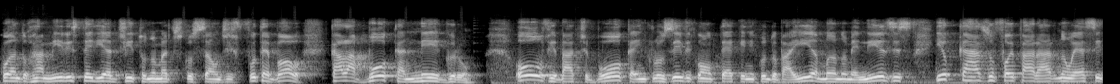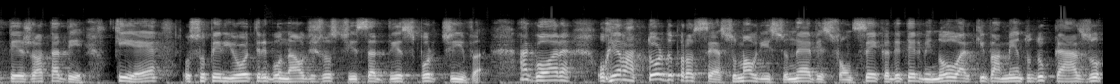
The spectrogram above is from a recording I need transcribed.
quando Ramírez teria dito numa discussão de futebol: cala a boca, negro. Houve bate-boca, inclusive com o técnico do Bahia, Mano Menezes, e o caso foi parar no STJD, que é o Superior Tribunal de Justiça Desportiva. Agora, o relator do processo, Maurício Neves Fonseca, determinou o arquivamento do caso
